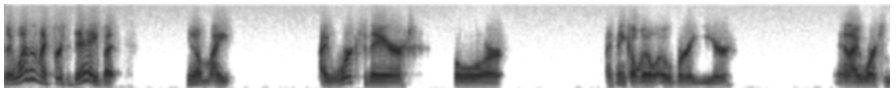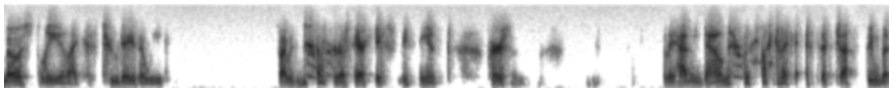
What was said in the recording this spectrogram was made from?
It wasn't my first day, but you know, my I worked there for I think a little over a year. And I worked mostly like two days a week. So I was never a very experienced person. So they had me down there with like adjusting the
